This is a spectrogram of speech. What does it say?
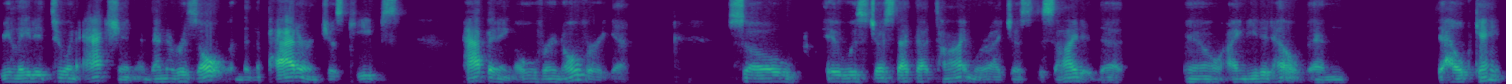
related to an action and then a result. And then the pattern just keeps happening over and over again. So it was just at that time where I just decided that, you know, I needed help and the help came.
